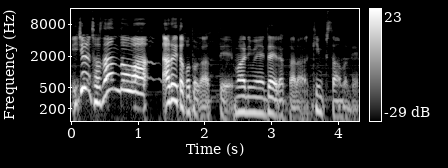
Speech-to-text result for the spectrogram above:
一応ね、登山道は歩いたことがあって、周り目平から金峰山まで。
